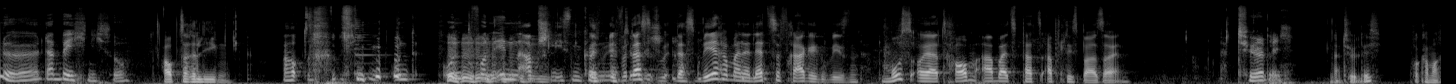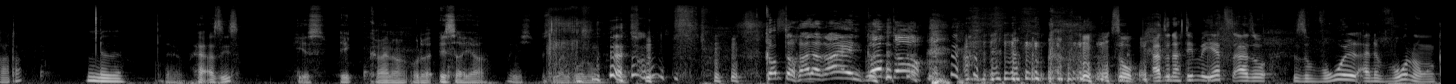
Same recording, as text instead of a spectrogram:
Nö, da bin ich nicht so. Hauptsache liegen. Hauptsache liegen und, und von innen abschließen können. Ich- das, das wäre meine letzte Frage gewesen. Muss euer Traumarbeitsplatz abschließbar sein? natürlich. Natürlich. Frau Kamerata? Nö. Nö. Herr Aziz? Hier ist eh keiner. Oder ist er ja, wenn ich ist meine Wohnung. kommt doch alle rein! Kommt doch! So, also nachdem wir jetzt also sowohl eine Wohnung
